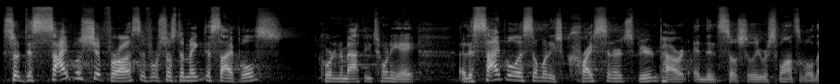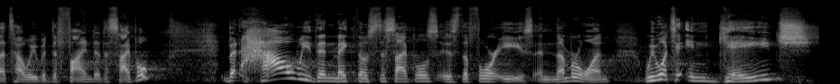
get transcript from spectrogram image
So discipleship for us, if we're supposed to make disciples, according to Matthew 28, a disciple is someone who's Christ centered, spirit empowered, and then socially responsible. That's how we would define a disciple. But how we then make those disciples is the four E's. And number one, we want to engage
